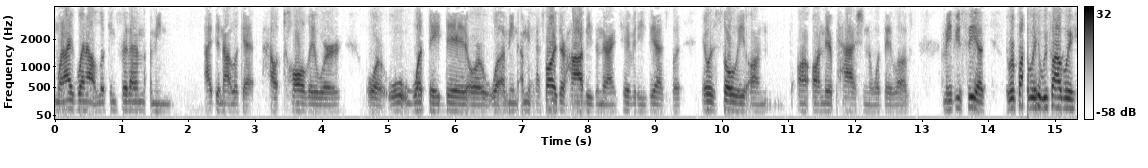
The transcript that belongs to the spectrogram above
when I went out looking for them, I mean, I did not look at how tall they were or what they did or what I mean I mean as far as their hobbies and their activities yes but it was solely on on, on their passion and what they loved. I mean if you see us we're probably we probably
